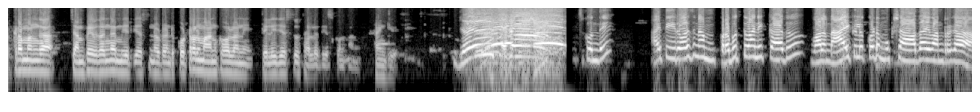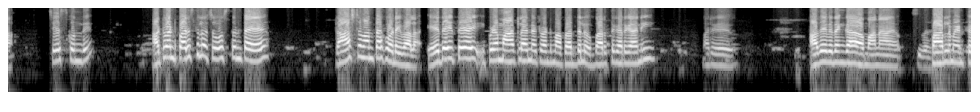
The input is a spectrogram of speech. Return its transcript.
అక్రమంగా చంపే విధంగా మీరు చేస్తున్నటువంటి కుట్రలు మానుకోవాలని తెలియజేస్తూ తల తీసుకుంటున్నాను. థ్యాంక్ యూ అయితే ఈ రోజున ప్రభుత్వానికి కాదు వాళ్ళ నాయకులకు కూడా ముఖ్య ఆదాయ వనరుగా చేసుకుంది. అటువంటి పరిస్థితిలో చూస్తుంటే రాష్ట్రం అంతా కూడా ఇవాళ ఏదైతే ఇప్పుడే మాట్లాడినటువంటి మా పెద్దలు భరత్ గారు కానీ మరి అదే విధంగా మన పార్లమెంట్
